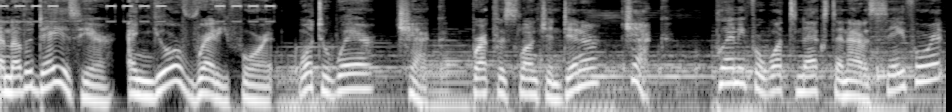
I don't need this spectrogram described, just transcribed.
Another day is here and you're ready for it. What to wear? Check. Breakfast, lunch and dinner? Check. Planning for what's next and how to save for it?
